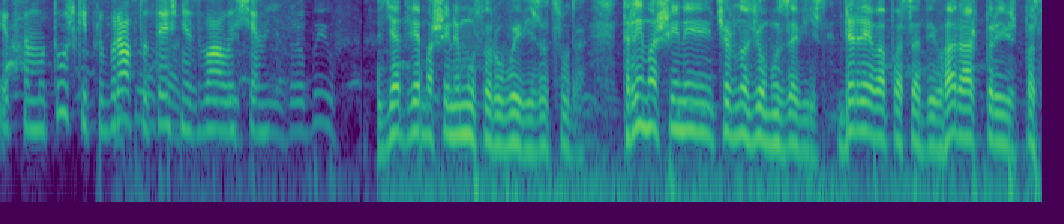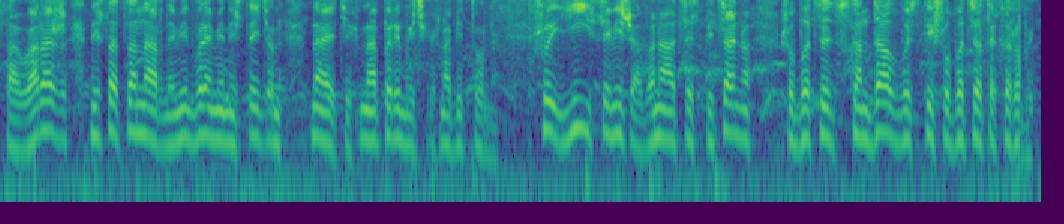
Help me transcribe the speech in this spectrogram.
як самотужки прибрав тутешнє звалище. Я дві машини мусору вивіз отсюда. Три машини чорнозьому завіз. Дерева посадив, гараж поставив. Гараж не стаціонарний, він временний стоїть он на этих, на перемичках, на бетонах. Що їй все мішає. Вона це спеціально, щоб оцей скандал вести, щоб оце таке робити.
